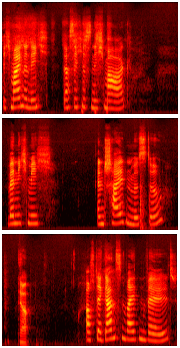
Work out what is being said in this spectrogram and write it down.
ich meine nicht, dass ich es nicht mag. Wenn ich mich entscheiden müsste, ja. auf der ganzen weiten Welt,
